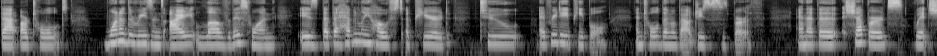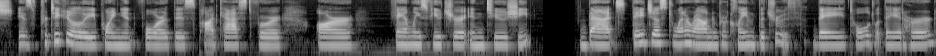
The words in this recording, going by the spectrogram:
that are told. One of the reasons I love this one is that the heavenly host appeared to everyday people and told them about Jesus' birth, and that the shepherds, which is particularly poignant for this podcast, for our family's future into sheep that they just went around and proclaimed the truth. They told what they had heard,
